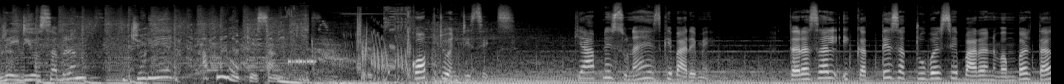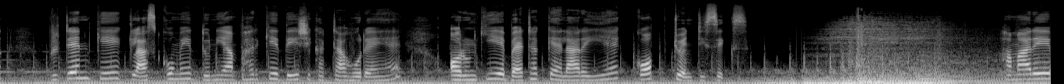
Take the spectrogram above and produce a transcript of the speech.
रेडियो सबरंग, जुड़िए अपनों के संग। कॉप 26 क्या आपने सुना है इसके बारे में? दरअसल 31 अक्टूबर से 12 नवंबर तक ब्रिटेन के ग्लास्को में दुनिया भर के देश इकट्ठा हो रहे हैं और उनकी ये बैठक कहला रही है कॉप 26 हमारे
